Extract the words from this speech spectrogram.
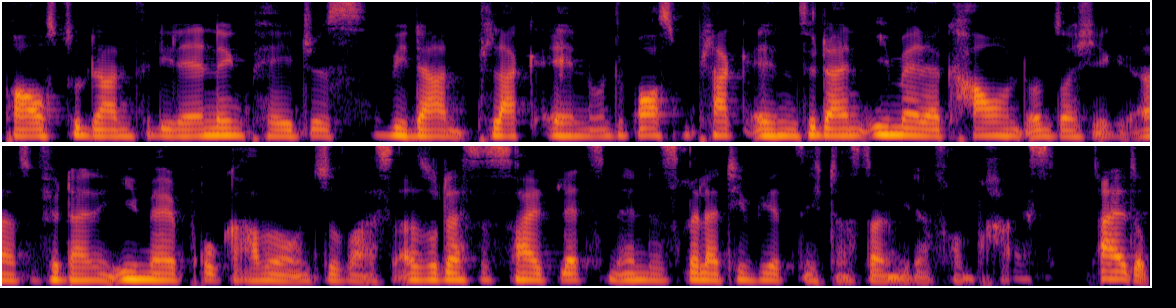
brauchst du dann für die Landingpages wieder ein Plugin und du brauchst ein Plugin für deinen E-Mail-Account und solche, also für deine E-Mail-Programme und sowas. Also das ist halt letzten Endes relativiert sich das dann wieder vom Preis. Also,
